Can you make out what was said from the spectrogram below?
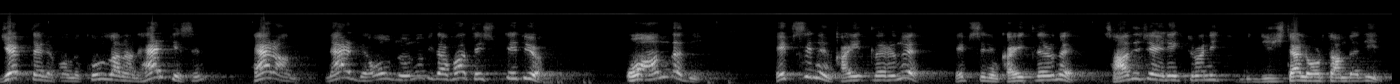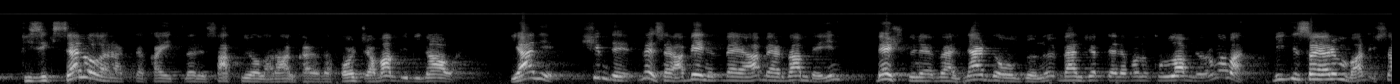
Cep telefonu kullanan herkesin her an nerede olduğunu bir defa tespit ediyor. O anda değil. Hepsinin kayıtlarını, hepsinin kayıtlarını sadece elektronik, dijital ortamda değil, fiziksel olarak da kayıtları saklıyorlar Ankara'da. Kocaman bir bina var. Yani şimdi mesela benim veya Merdan Bey'in 5 gün evvel nerede olduğunu ben cep telefonu kullanmıyorum ama bilgisayarım var, işte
